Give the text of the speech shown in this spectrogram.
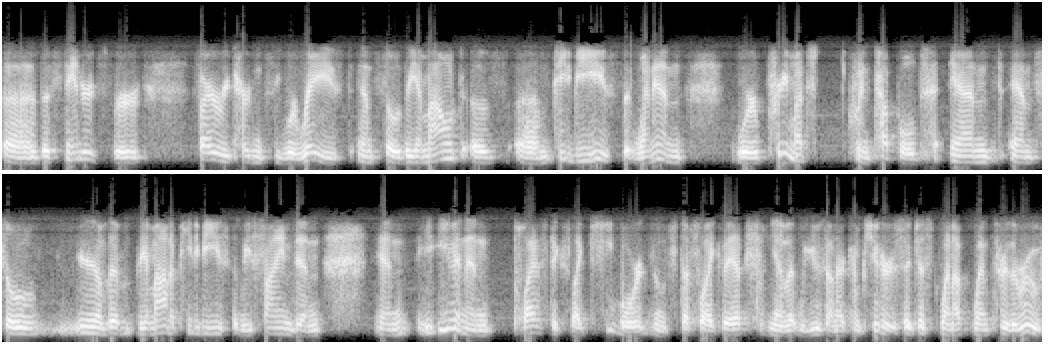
uh, the standards for fire retardancy were raised, and so the amount of um, PDBs that went in were pretty much quintupled, and and so you know the the amount of PDBs that we find in and even in plastics like keyboards and stuff like that, you know, that we use on our computers, it just went up, went through the roof,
